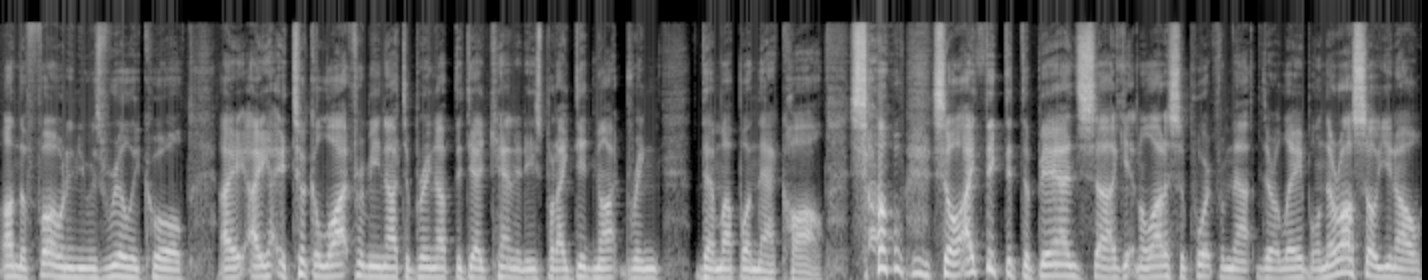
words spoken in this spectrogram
on the phone, and he was really cool. I, I it took a lot for me not to bring up the dead Kennedys, but I did not bring them up on that call. So so I think that the band's uh, getting a lot of support from that their label, and they're also you know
